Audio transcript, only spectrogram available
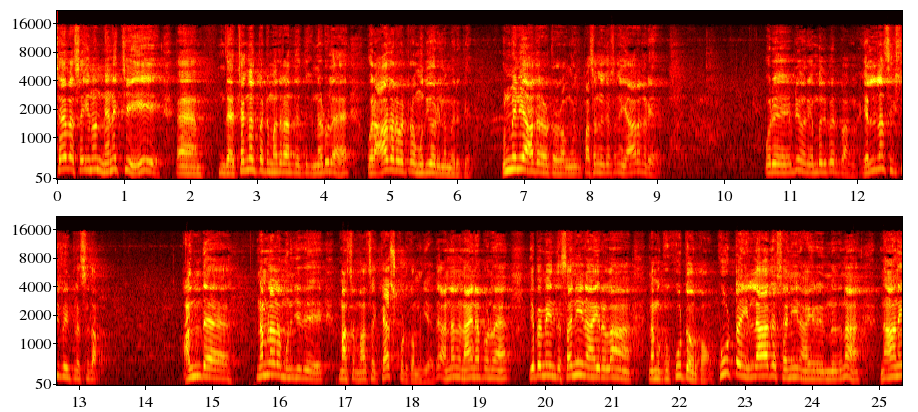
சேவை செய்யணும்னு நினச்சி இந்த செங்கல்பட்டு மதுராந்தத்துக்கு நடுவில் ஒரு ஆதரவற்ற முதியோர் இல்லம் இருக்குது உண்மையிலேயே ஆதரவற்றவர் அவங்களுக்கு பசங்க பசங்க யாரும் கிடையாது. ஒரு எப்படியும் ஒரு எண்பது பேர் இருப்பாங்க. எல்லாம் சிக்ஸ்டி ஃபைவ் ப்ளஸ் தான். அந்த நம்மளால் முடிஞ்சது மாதம் மாதம் கேஷ் கொடுக்க முடியாது. அதனால் நான் என்ன பண்ணுவேன்? எப்போவுமே இந்த சனி ஞாயிறெல்லாம் நமக்கு கூட்டம் இருக்கும். கூட்டம் இல்லாத சனி ஞாயிறு இருந்ததுன்னா நானே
